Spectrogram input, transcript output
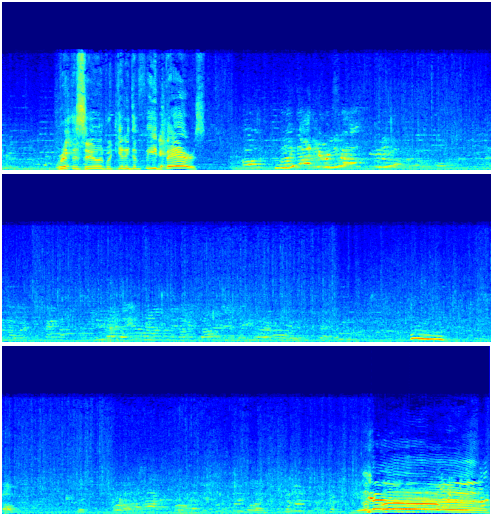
is We're at the zoo and we're getting to feed bears. Oh my god, you're so Yeah!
